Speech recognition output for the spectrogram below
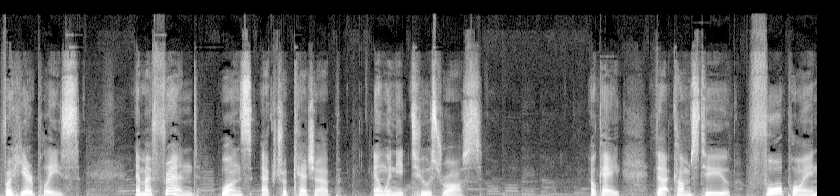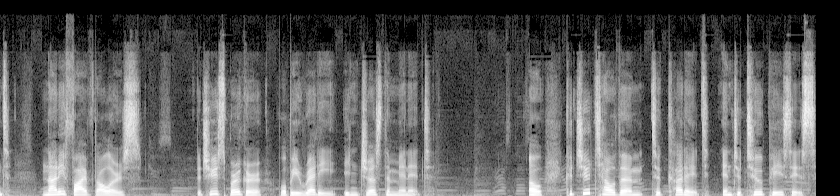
For here, please. And my friend wants extra ketchup, and we need two straws. Okay, that comes to $4.95. The cheeseburger will be ready in just a minute. Oh, could you tell them to cut it into two pieces?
